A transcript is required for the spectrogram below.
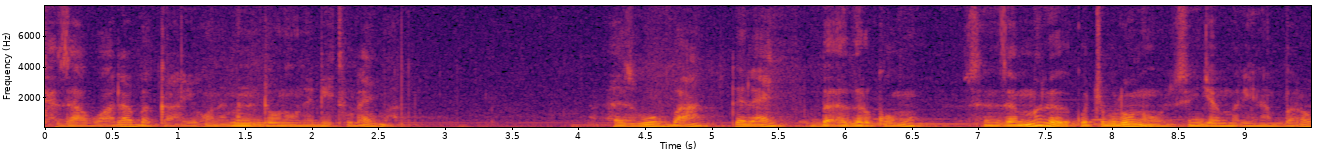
ከዛ በኋላ በቃ የሆነ ምን እንደሆነ ሆነ ቤቱ ላይ ማለት ህዝቡ በአንድ ላይ በእግር ቆሞ ስንዘምር ቁጭ ብሎ ነው ስንጀምር የነበረው።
